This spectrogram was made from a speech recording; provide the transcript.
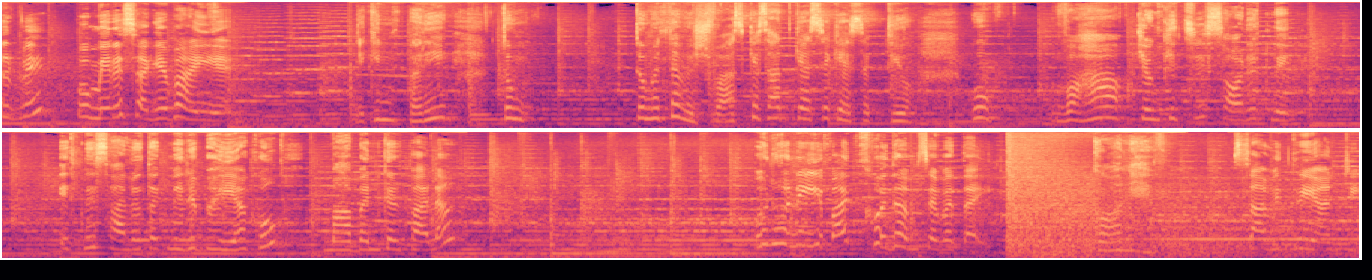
असल में वो मेरे सगे भाई हैं। लेकिन परी तुम तुम इतना विश्वास के साथ कैसे कह सकती हो? वो वहाँ क्योंकि जिस औरत ने इतने सालों तक मेरे भैया को माँ बनकर पाला। उन्होंने ये बात खुद हमसे बताई। कौन है सावित्री आंटी।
